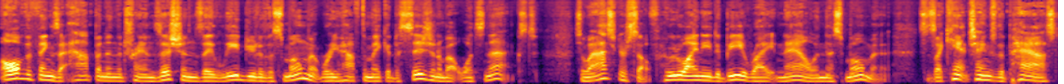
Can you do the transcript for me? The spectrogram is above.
all the things that happen in the transitions, they lead you to this moment where you have to make a decision about what's next. So ask yourself, who do I need to be right now in this moment? Since I can't change the past,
